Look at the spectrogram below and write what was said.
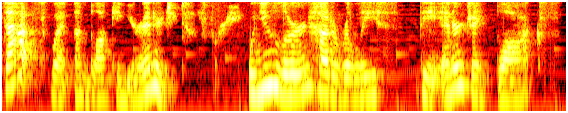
That's what unblocking your energy does for you. When you learn how to release the energy blocks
